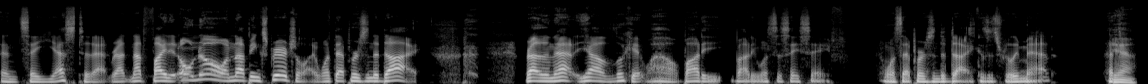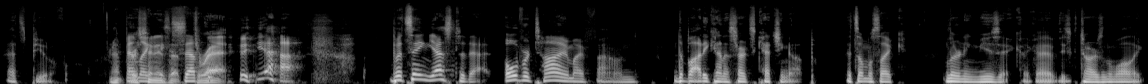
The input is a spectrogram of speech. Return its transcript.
and say yes to that rather not fight it oh no i'm not being spiritual. I want that person to die. Rather than that yeah look at wow body body wants to stay safe and wants that person to die because it's really mad. That's, yeah, that's beautiful. That and person like is a threat. yeah. But saying yes to that over time, I found the body kind of starts catching up. It's almost like learning music. Like I have these guitars on the wall. Like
